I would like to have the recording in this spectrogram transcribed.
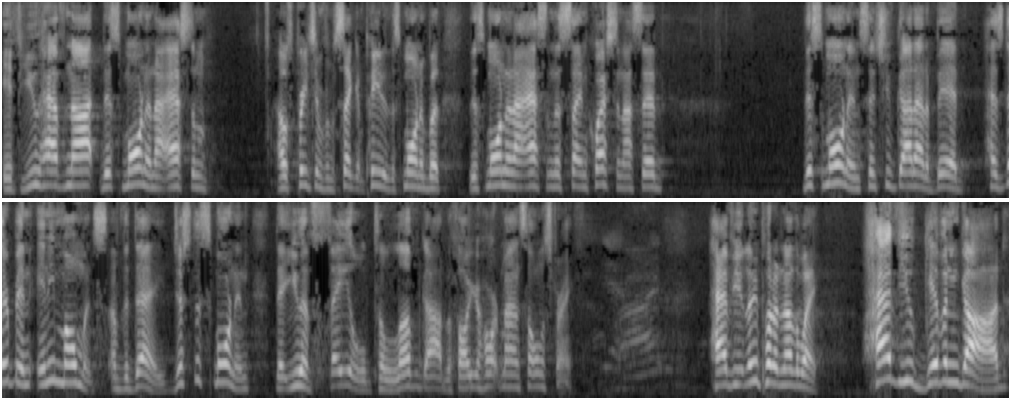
If you have not, this morning I asked them, I was preaching from 2 Peter this morning, but this morning I asked them the same question. I said, this morning, since you've got out of bed, has there been any moments of the day, just this morning, that you have failed to love God with all your heart, mind, soul, and strength? Yeah. Have you, let me put it another way. Have you given God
